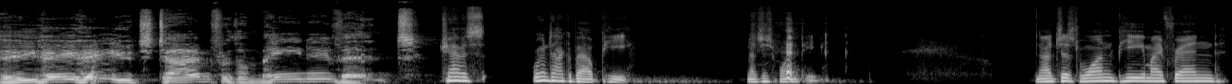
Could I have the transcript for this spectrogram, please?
Hey, hey, hey, it's time for the main event. Travis, we're going to talk about P. Not just one P. Not just one P, my friend,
